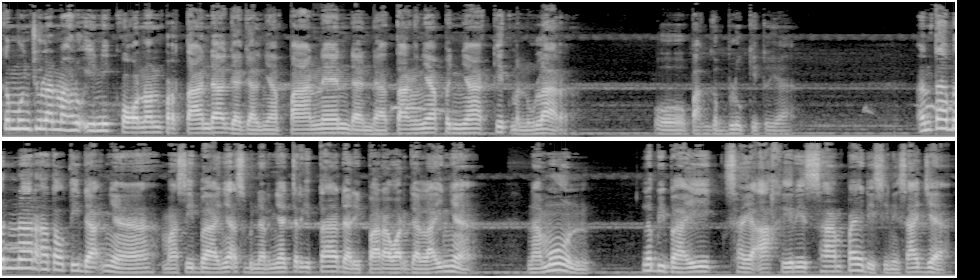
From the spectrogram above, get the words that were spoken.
Kemunculan makhluk ini konon pertanda gagalnya panen dan datangnya penyakit menular Oh, pak gebluk gitu ya Entah benar atau tidaknya, masih banyak sebenarnya cerita dari para warga lainnya. Namun, lebih baik saya akhiri sampai di sini saja.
